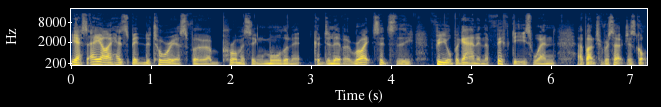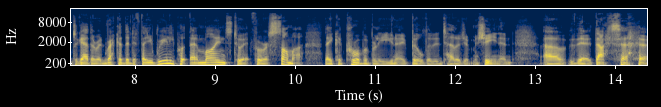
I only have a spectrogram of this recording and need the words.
Yes, AI has been notorious for um, promising more than it could deliver, right since the field began in the 50s when a bunch of researchers got together and reckoned that if they really put their minds to it for a summer, they could probably, you know, build an intelligent machine. And uh, that uh,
